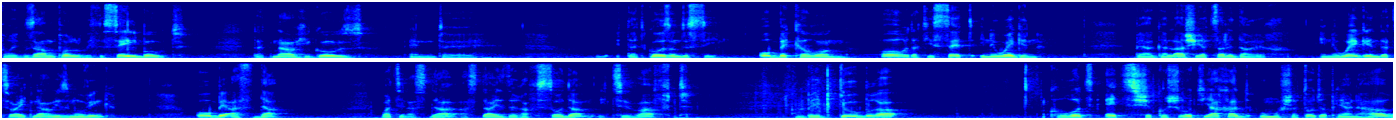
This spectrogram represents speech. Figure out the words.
for example with a sailboat that now he goes and uh, that goes on the sea, או בקרון, or that he sat in a wagon, בעגלה שיצא לדרך, in a wagon that's right now is moving, או באסדה, אסדה? אסדה is a רפסודה, raft, בדוברה קורות עץ שקושרות יחד ומושטות על פני הנהר,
